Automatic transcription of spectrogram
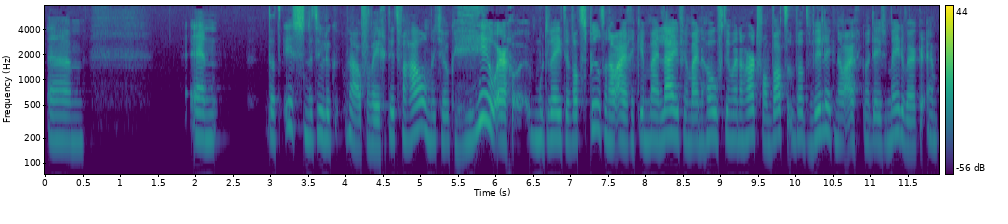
Um, en dat is natuurlijk nou, vanwege dit verhaal, omdat je ook heel erg moet weten wat speelt er nou eigenlijk in mijn lijf, in mijn hoofd, in mijn hart. Van wat, wat wil ik nou eigenlijk met deze medewerker en,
